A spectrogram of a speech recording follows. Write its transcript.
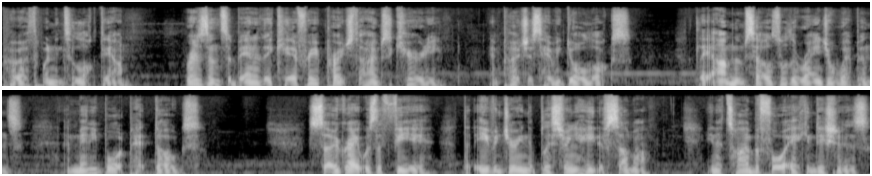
Perth went into lockdown. Residents abandoned their carefree approach to home security and purchased heavy door locks. They armed themselves with a range of weapons, and many bought pet dogs. So great was the fear that even during the blistering heat of summer, in the time before air conditioners,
